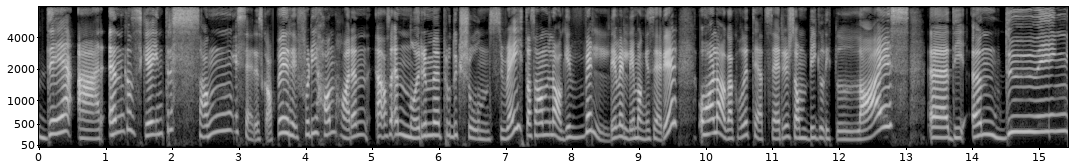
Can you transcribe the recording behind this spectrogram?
det er en ganske interessant serieskaper. Fordi han har en altså, enorm produksjonsrate. Altså, han lager veldig, veldig mange serier. Og har laga kvalitetsserier som Big Little Lies, uh, The Undoing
